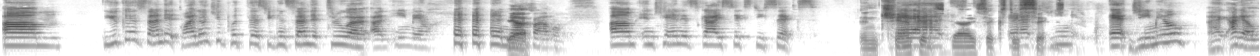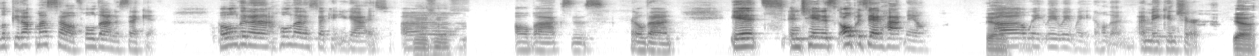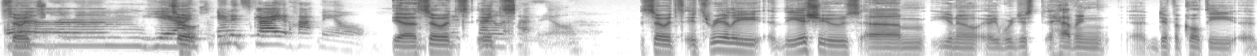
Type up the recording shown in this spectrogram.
Um, you can send it. Why don't you put this? You can send it through a, an email. no Yeah. problem. Um, Enchanted Sky 66 Enchanted At- Sky at, sixty six. At Gmail. I, I gotta look it up myself. Hold on a second. Hold it on. Hold on a second, you guys. Um, Mhm. All boxes. Hold on. It's Enchanted. Oh, it's at Hotmail. Yeah, Uh, wait, wait, wait, wait. Hold on. I'm making sure. yeah. So it's um, yeah, so- Enchanted Sky at Hotmail. Yeah. So it's it's so it's it's really the issues um you know uh, we're just having uh, difficulty uh,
